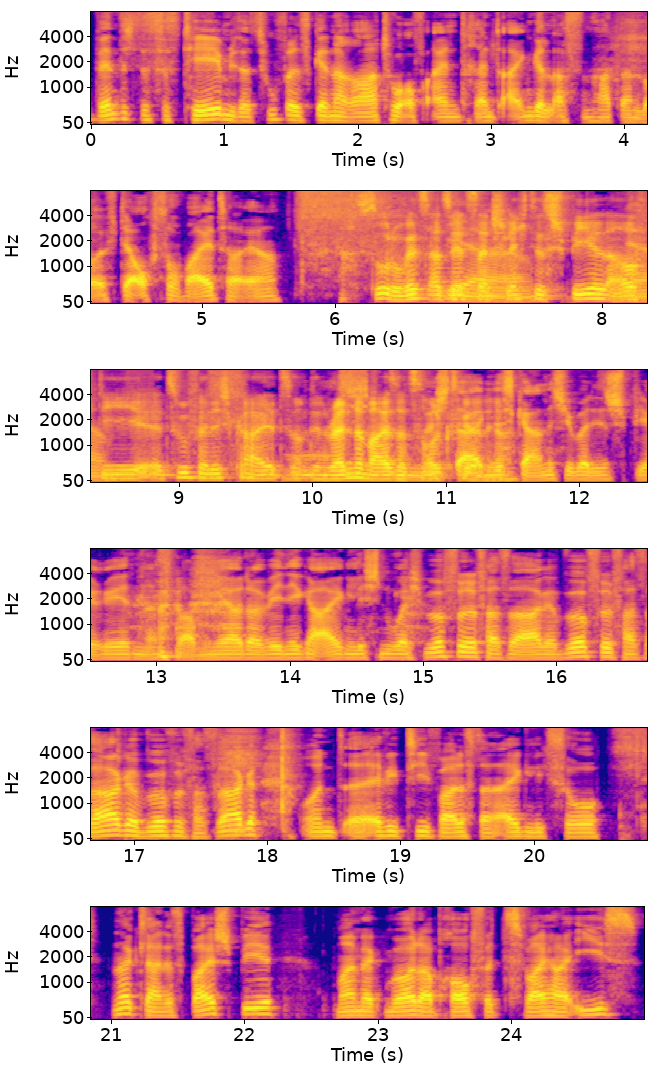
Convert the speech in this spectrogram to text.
wenn sich das System, dieser Zufallsgenerator auf einen Trend eingelassen hat, dann läuft der auch so weiter, ja. ach so, du willst also jetzt dein Ja. schlechtes Spiel auf Ja. die äh, Zufälligkeit und den Ja, Randomizer ich möchte zurückführen. eigentlich Ja. gar nicht über dieses Spiel reden. Es war mehr oder weniger eigentlich nur ich würfel, versage, würfel, versage, würfel, versage. Und äh, effektiv war das dann eigentlich so, ne, kleines Beispiel. Mein McMurder braucht für zwei HIs,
